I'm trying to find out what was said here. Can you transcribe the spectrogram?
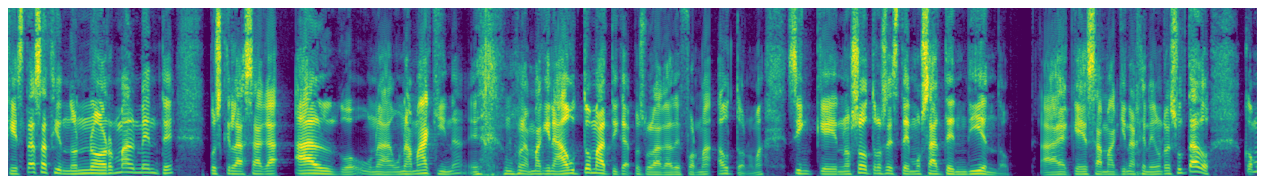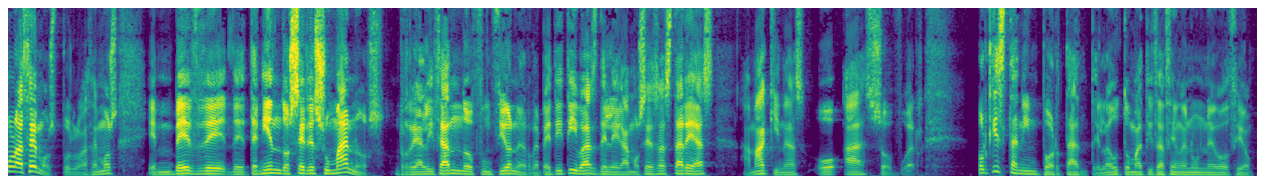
estás haciendo normalmente, pues que las haga algo, una, una máquina, una máquina automática, pues lo haga de forma autónoma, sin que nosotros estemos atendiendo a que esa máquina genere un resultado. ¿Cómo lo hacemos? Pues lo hacemos en vez de, teniendo seres humanos realizando funciones repetitivas, delegamos esas tareas a máquinas o a software. ¿Por qué es tan importante la automatización en un negocio?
